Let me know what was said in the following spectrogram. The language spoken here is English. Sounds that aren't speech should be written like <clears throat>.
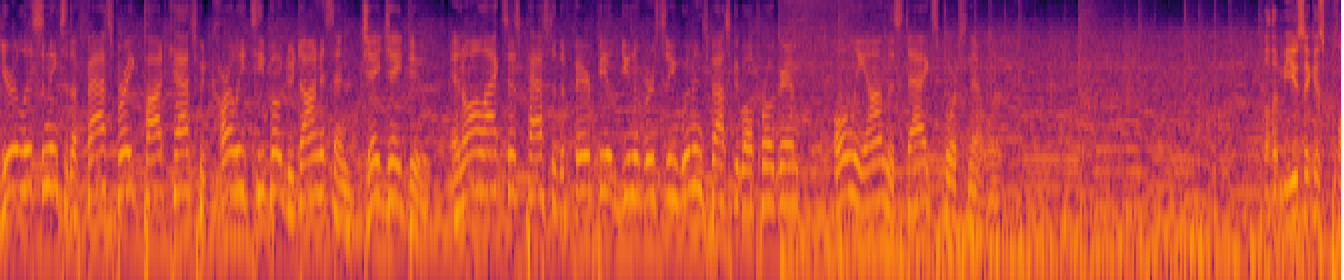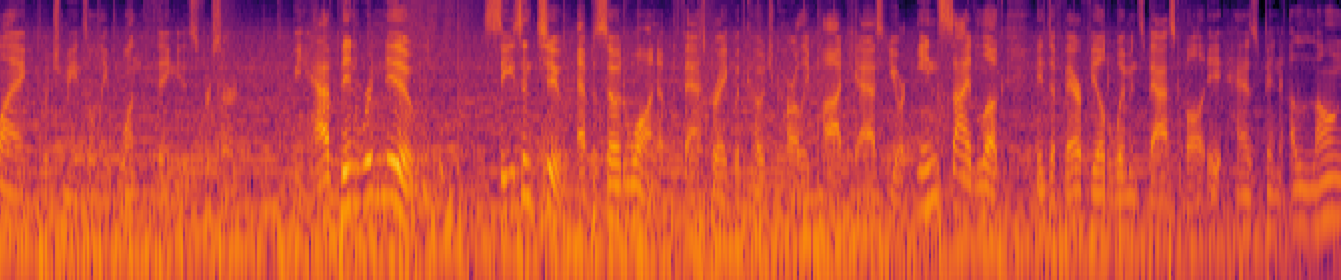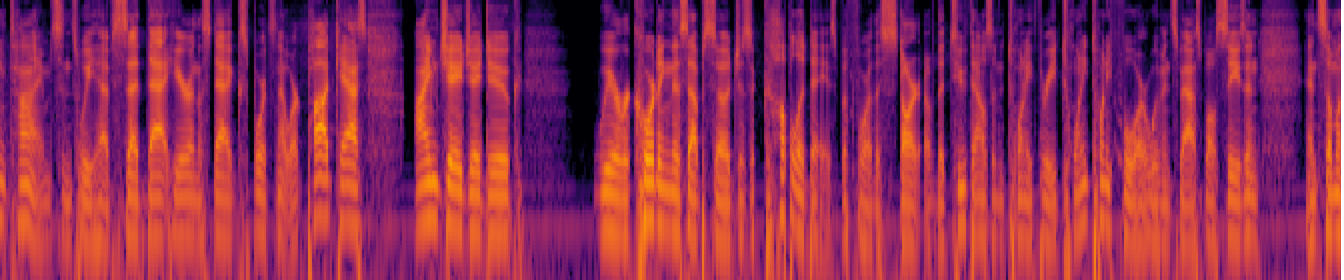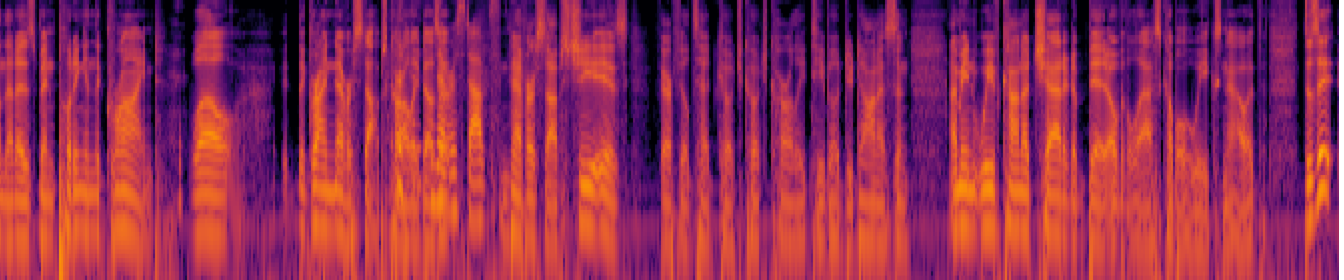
You're listening to the Fast Break Podcast with Carly Thibault-DuDonis and JJ Duke, an all access pass to the Fairfield University women's basketball program only on the Stag Sports Network. Well, the music is playing, which means only one thing is for certain. We have been renewed. Season 2, Episode 1 of the Fast Break with Coach Carly podcast, your inside look into Fairfield women's basketball. It has been a long time since we have said that here on the Stag Sports Network podcast. I'm JJ Duke. We are recording this episode just a couple of days before the start of the 2023 2024 women's basketball season, and someone that has been putting in the grind. Well, the grind never stops, Carly, <laughs> does Never it? stops. Never stops. She is Fairfield's head coach, Coach Carly Thibault-DuDonis. And I mean, we've kind of chatted a bit over the last couple of weeks now. Does it.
